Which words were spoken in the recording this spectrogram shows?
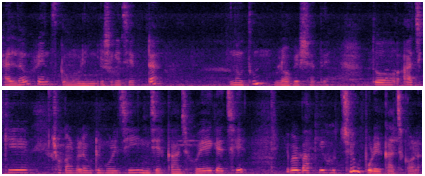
হ্যালো ফ্রেন্ডস গুড মর্নিং এসে গেছি একটা নতুন ব্লগের সাথে। তো আজকে সকালবেলা উঠে পড়েছি, নিজের কাজ হয়ে গেছে। এবার বাকি হচ্ছে উপরের কাজ করা।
